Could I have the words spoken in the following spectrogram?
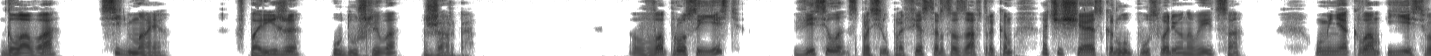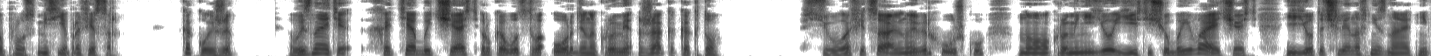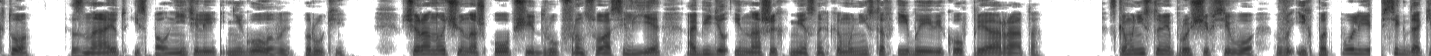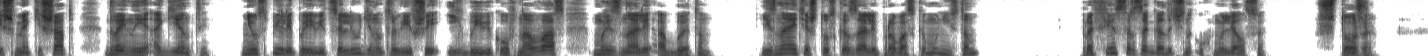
Глава седьмая. В Париже удушливо жарко. «Вопросы есть?» — весело спросил профессор за завтраком, очищая скорлупу с вареного яйца. «У меня к вам есть вопрос, месье профессор». «Какой же?» «Вы знаете хотя бы часть руководства ордена, кроме Жака Кокто?» «Всю официальную верхушку, но кроме нее есть еще боевая часть, ее-то членов не знает никто». Знают исполнителей не головы, руки. Вчера ночью наш общий друг Франсуа Селье обидел и наших местных коммунистов, и боевиков Приората. С коммунистами проще всего, в их подполье всегда кишмя кишат двойные агенты. Не успели появиться люди, натравившие их боевиков на вас, мы знали об этом. И знаете, что сказали про вас коммунистам? Профессор загадочно ухмылялся. Что же?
